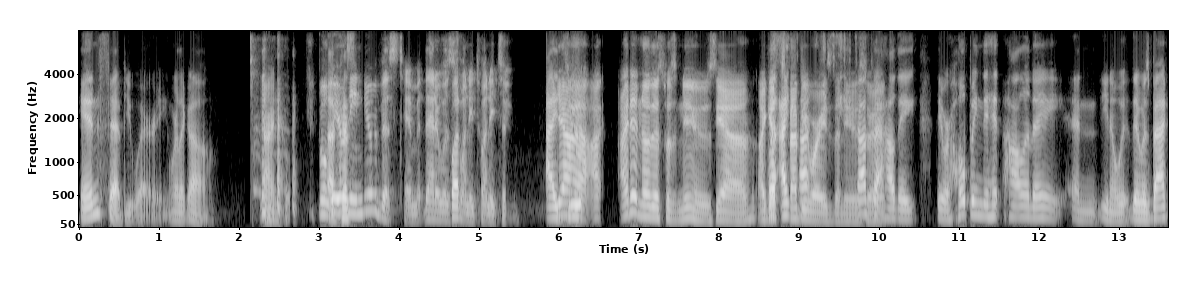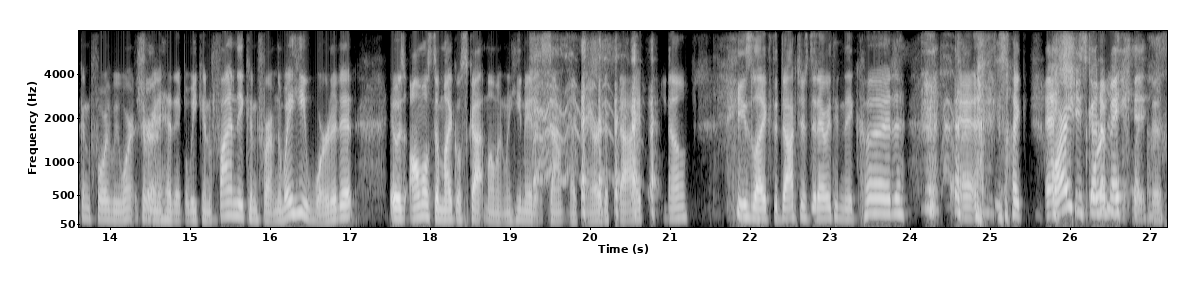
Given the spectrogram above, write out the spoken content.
in February. We're like, oh, all right, cool. but Uh, we 'cause- already knew this Tim that it was 2022 I yeah, do. I, I didn't know this was news. Yeah, I guess I thought- February is the he news, talked right? about how they they were hoping to hit holiday, and you know there was back and forth. We weren't sure, we we're gonna hit it, but we can finally confirm. The way he worded it, it was almost a Michael Scott moment when he made it sound like Meredith died. You know, he's like the doctors did everything they could, and he's like, And why are you she's gonna wording make like it this?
